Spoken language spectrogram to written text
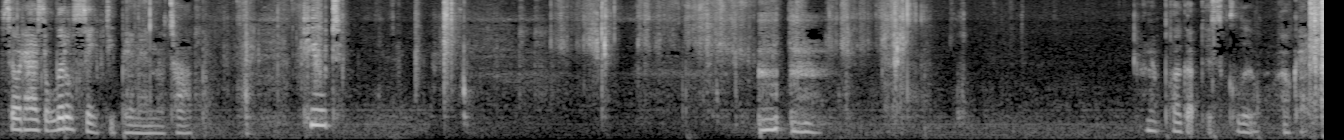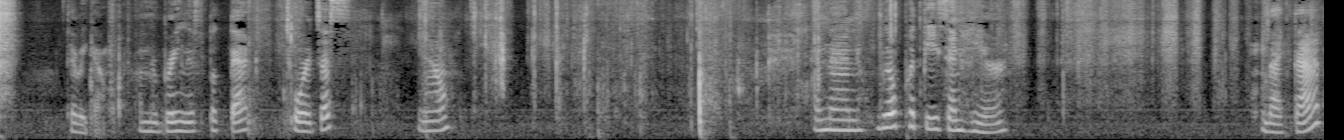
So it has a little safety pin in the top. Cute. I'm gonna plug up this glue. Okay, there we go. I'm gonna bring this book back towards us now. And then we'll put these in here like that.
